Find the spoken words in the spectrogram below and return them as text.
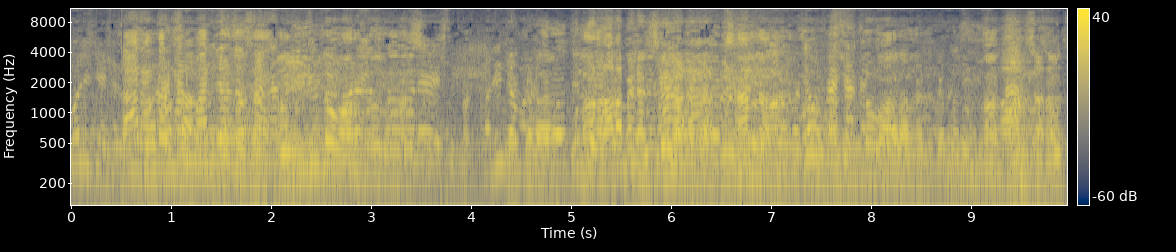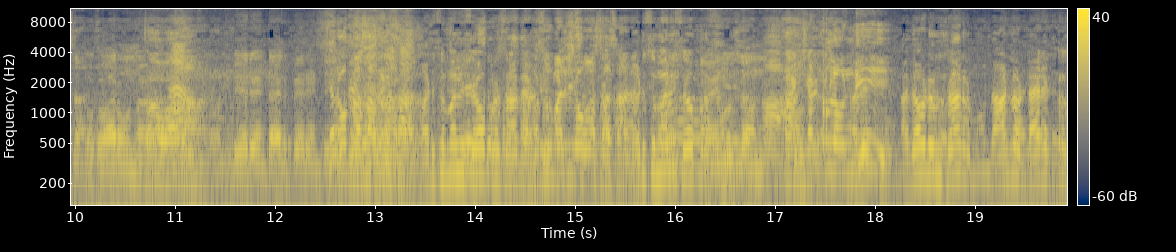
పోలీస్ స్టేషన్ ఇంట్లో వారం రోజులు ఉన్నారు. సార్. లాలాపేట ఒక వారం ఉన్నాడు పేరేంటి ఆయన పేరేంటి అడుసుమల్లి శివప్రసాద్ అడుసుమల్లి శివప్రసాద్ ఫైనల్గా అదవడం సార్ దాంట్లో డైరెక్టర్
